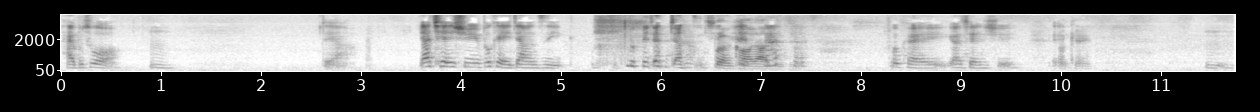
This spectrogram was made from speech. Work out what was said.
还不错，嗯，对啊，要谦虚，不可以这样自己，不可以这样讲自己不，能夸大自己。不可以，要谦虚，OK，嗯。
